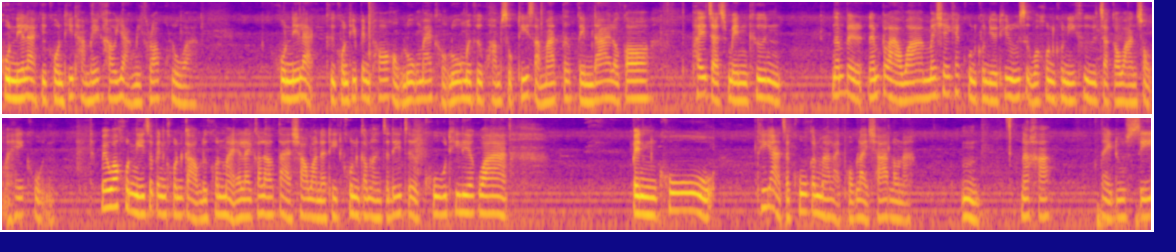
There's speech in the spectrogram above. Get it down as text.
คุณนี่แหละคือคนที่ทำให้เขาอยากมีครอบครัว คุณนี่แหละ คือคนที่เป็นพ่อของลูกแม่ของลูกมันคือความสุขที่สามารถเติมเต็มได้ แล้วก็ไพ่ judgment ขึ้น นั่นเป็นนั่นแปลว่าไม่ใช่แค่คุณคนเดียวที่รู้สึกว่าคนคนนี้คือจักรวาลส่งมาให้คุณ ไม่ว่าคนนี้จะเป็นคนเก่าหรือคนใหม่อะไรก็แล้วแต่ชาววันอาทิตย์คุณกำลังจะได้เจอคู่ที่เรียกว่า เป็นคู่ที่อาจจะคู่กันมาหลายภพหลายชาติแล้วนะ อืมนะคะ ไหนดูซิ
